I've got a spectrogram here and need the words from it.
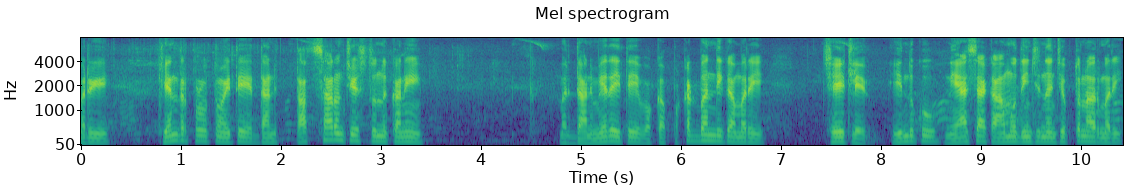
మరి కేంద్ర ప్రభుత్వం అయితే దాన్ని తత్సారం చేస్తుంది కానీ మరి దాని మీద అయితే ఒక పకడ్బందీగా మరి చేయట్లేదు. ఎందుకు? న్యాయశాఖ ఆమోదించిందని చెప్తున్నారు మరి.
